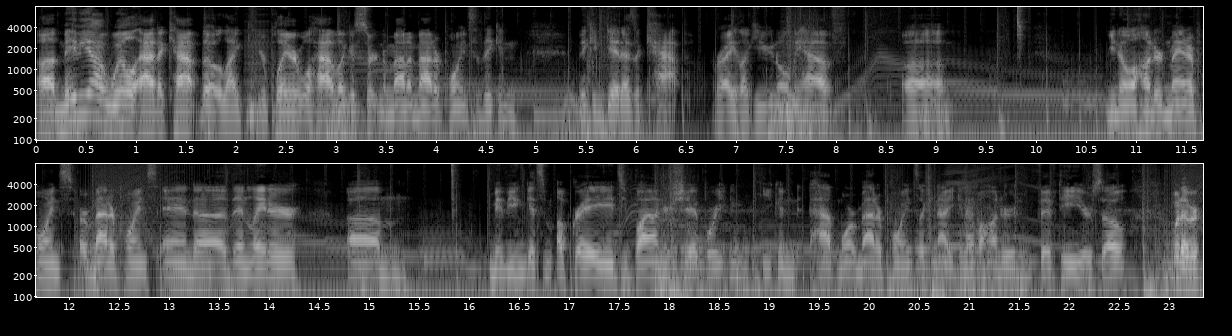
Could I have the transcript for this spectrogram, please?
Uh, maybe I will add a cap though. Like your player will have like a certain amount of matter points that they can they can get as a cap, right? Like you can only have uh, you know 100 mana points or matter points and uh, then later um, maybe you can get some upgrades you buy on your ship or you can you can have more matter points like now you can have 150 or so whatever.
